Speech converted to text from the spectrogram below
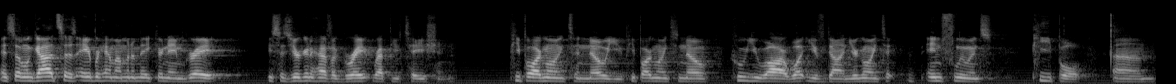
And so when God says, Abraham, I'm going to make your name great, he says, You're going to have a great reputation. People are going to know you. People are going to know who you are, what you've done. You're going to influence people. Um,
